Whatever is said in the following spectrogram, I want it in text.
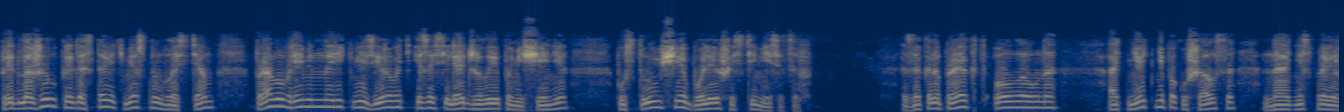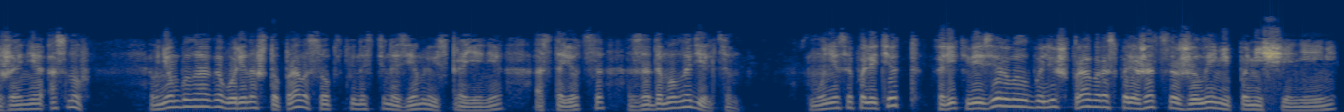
предложил предоставить местным властям право временно реквизировать и заселять жилые помещения, пустующие более шести месяцев. Законопроект Оллауна отнюдь не покушался на неспровержение основ. В нем было оговорено, что право собственности на землю и строение остается за домовладельцем. Муниципалитет реквизировал бы лишь право распоряжаться жилыми помещениями,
